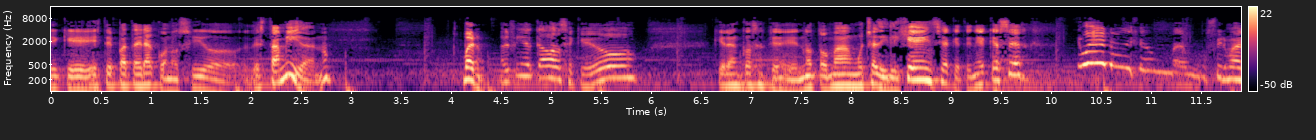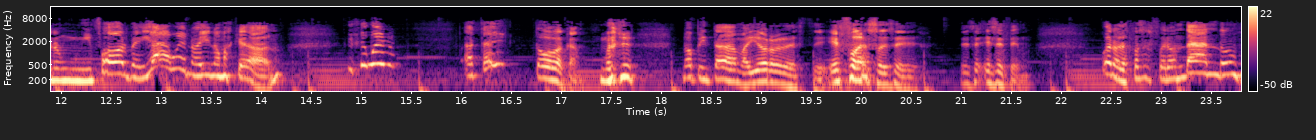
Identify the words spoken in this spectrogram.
de que este pata era conocido de esta amiga, ¿no? Bueno, al fin y al cabo se quedó, que eran cosas que no tomaban mucha diligencia, que tenía que hacer. Y bueno, dije, firmaron un informe y ah, bueno, ahí nomás quedaba, ¿no? dije, bueno, hasta ahí todo bacán. no pintaba mayor este, esfuerzo ese, ese, ese tema. Bueno, las cosas fueron dando,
